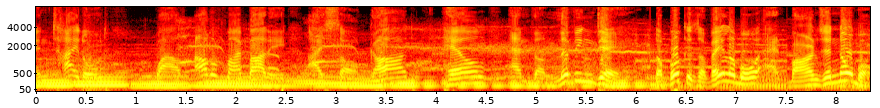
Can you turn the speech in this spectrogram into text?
entitled While Out of My Body, I Saw God, Hell, and the Living Dead. The book is available at Barnes & Noble.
